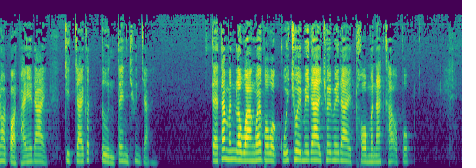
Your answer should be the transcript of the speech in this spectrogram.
รอดปลอดภัยให้ได้ จิตใจก็ตื่นเต้นชื่นใจ แต่ถ้ามันระวังไว้เพราะว่ากุ้ยช่วยไม่ได้ ช่วยไม่ได้โทมนัสเข้าปุ๊บไอ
